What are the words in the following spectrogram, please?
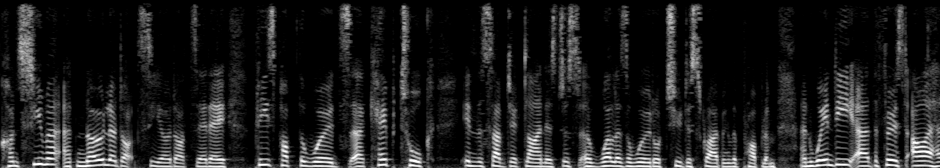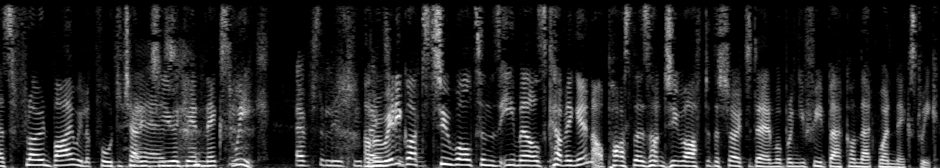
consumer at knowler.co.za. Please pop the words uh, Cape Talk in the subject line as just as well as a word or two describing the problem. And Wendy, uh, the first hour has flown by. We look forward to chatting to you again next week. Absolutely. I've Thanks already got two Walton's emails coming in. I'll pass those on to you after the show today and we'll bring you feedback on that one next week.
